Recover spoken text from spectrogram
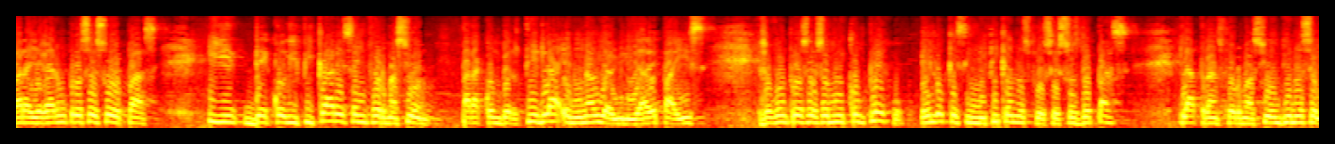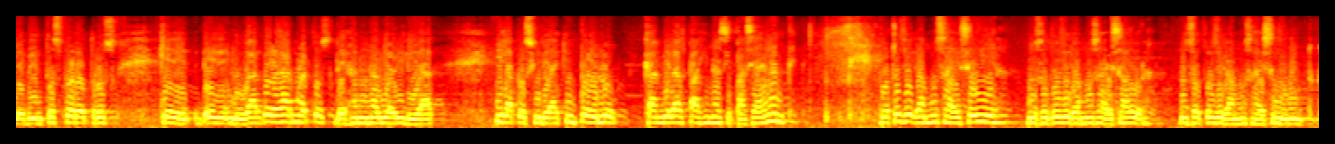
Para llegar a un proceso de paz y decodificar esa información para convertirla en una viabilidad de país, eso fue un proceso muy complejo. Es lo que significan los procesos de paz. La transformación de unos elementos por otros que en lugar de dejar muertos dejan una viabilidad y la posibilidad de que un pueblo cambie las páginas y pase adelante. Nosotros llegamos a ese día, nosotros llegamos a esa hora, nosotros llegamos a ese momento.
